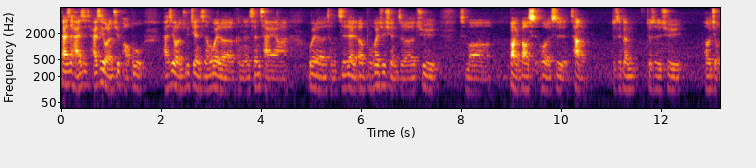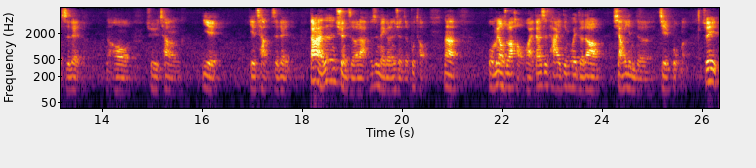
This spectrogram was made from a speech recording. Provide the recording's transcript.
但是还是还是有人去跑步。还是有人去健身，为了可能身材啊，为了什么之类的，而不会去选择去什么暴饮暴食，或者是唱，就是跟就是去喝酒之类的，然后去唱夜夜唱之类的。当然这是选择啦，就是每个人选择不同。那我没有说他好坏，但是他一定会得到相应的结果嘛。所以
